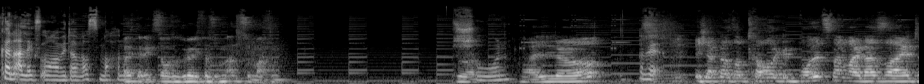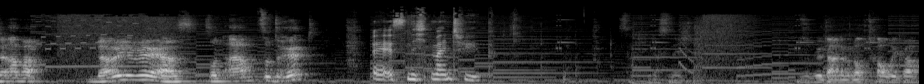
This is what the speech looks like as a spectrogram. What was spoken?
kann Alex auch mal wieder was machen. Weiß der nächste auch so gut, ich versuchen anzumachen. So. Schon. Hallo? Okay. Ich habe noch so einen traurigen Bolzen an meiner Seite, aber na wie wär's? So ein Abend zu dritt? Er ist nicht mein Typ. Sag ich das nicht. So wird der andere noch trauriger.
